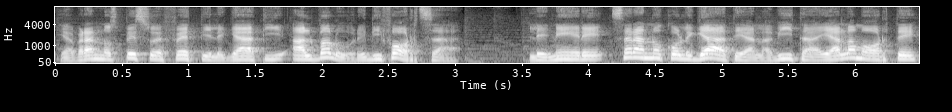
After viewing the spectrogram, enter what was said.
e avranno spesso effetti legati al valore di forza. Le nere saranno collegate alla vita e alla morte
